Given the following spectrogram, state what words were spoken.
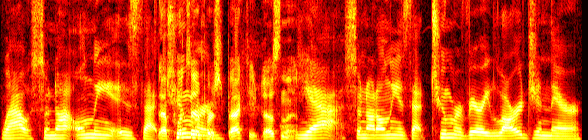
Wow. So not only is that, That tumor, puts it in perspective, doesn't it? yeah. So not only is that tumor very large in there,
